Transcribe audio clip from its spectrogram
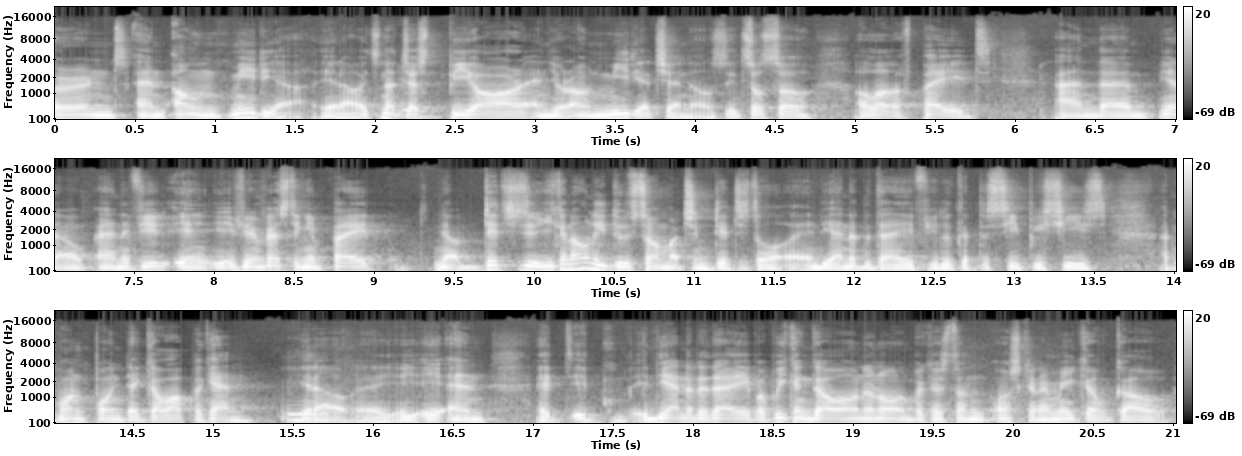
earned and owned media. You know, it's not just PR and your own media channels. It's also a lot of paid. And um, you know, and if you if you're investing in paid, you know, digital, you can only do so much in digital. In the end of the day, if you look at the CPCs, at one point they go up again. You know, uh, and it, it, at the end of the day, but we can go on and on because then Oscar and Miko go.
